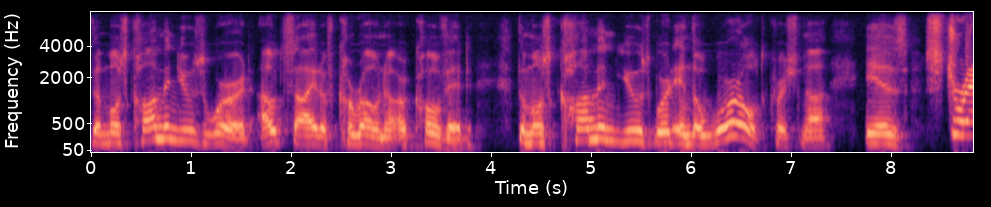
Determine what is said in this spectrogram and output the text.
the most common used word outside of corona or COVID the most common used word in the world, Krishna, is stress.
